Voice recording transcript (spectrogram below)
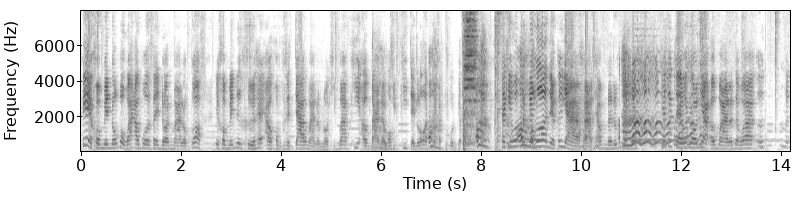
พี่เอกคอมเมนต์น้องบอกว่าเอาโพไซดอนมาแล้วก็อีกคอมเมนต์หนึ่งคือให้เอาของพุทธเจ้ามาน้องๆคิดว่าพี่เอามาแล้วคิดพี่จะรอดไหมครับทุกคนครับ ถ้าคิดว่ามันไม่รอดเนี่ยก็อย่าหาทำนะทุกคนนะพี่เข้าใจว่าน้องอยากเอามานะแต่ว่าเออมัน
